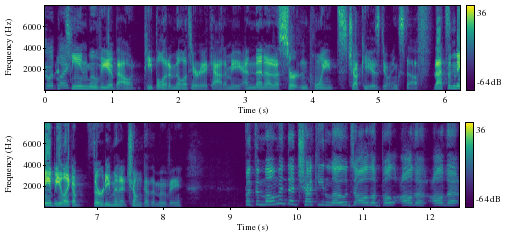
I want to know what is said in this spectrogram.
I would a like. teen movie about people at a military academy and then at a certain point chucky is doing stuff. That's maybe like a 30 minute chunk of the movie. But the moment that Chucky loads all the bull, all the all the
